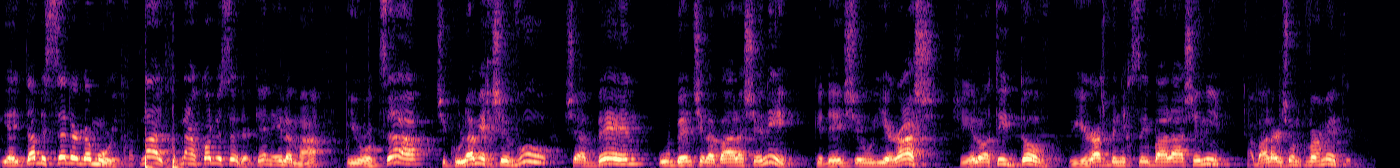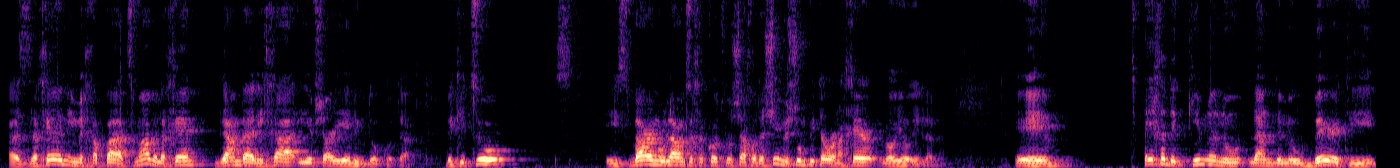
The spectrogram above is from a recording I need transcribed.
היא הייתה בסדר גמור, התחתנה, התחתנה, הכל בסדר, כן? אלא מה? היא רוצה שכולם יחשבו שהבן הוא בן של הבעל השני, כדי שהוא יירש, שיהיה לו עתיד טוב, הוא יירש בנכסי בעלה השני, הבעל הראשון כבר מת, אז לכן היא מחפה עצמה ולכן גם בהליכה אי אפשר יהיה לבדוק אותה. בקיצור, הסברנו למה צריך לחכות שלושה חודשים ושום פתרון אחר לא יועיל לנו. אה, איך הדקים לנו לאן דמעוברת היא?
